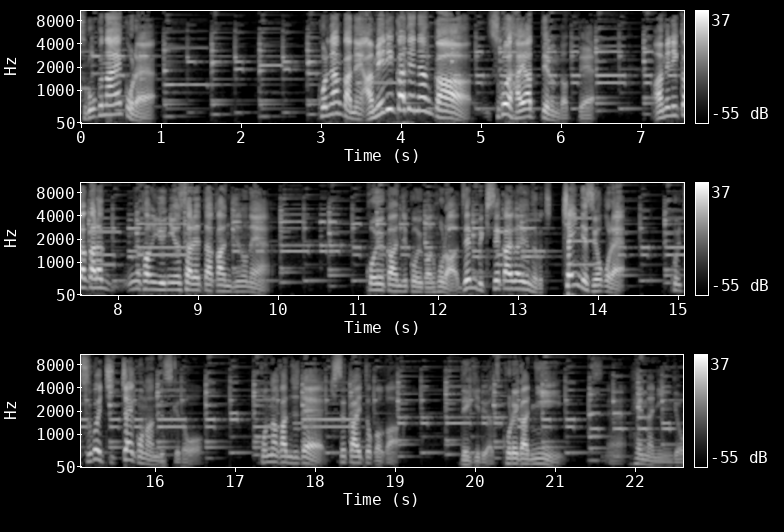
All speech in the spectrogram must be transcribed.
すごくない？これ。これなんかね、アメリカでなんか、すごい流行ってるんだって。アメリカから、この輸入された感じのね、こういう感じ、こういう感じ。ほら、全部着せ替えが出るんだけど、ちっちゃいんですよ、これ。これすごいちっちゃい子なんですけど、こんな感じで、着せ替えとかができるやつ。これが2位ですね。変な人形。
